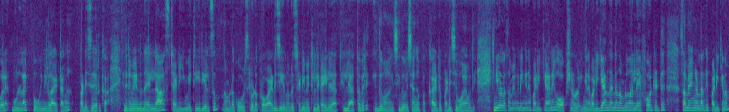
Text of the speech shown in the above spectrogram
പോലെ ബുള്ളറ്റ് പോയിന്റുകളായിട്ട് അങ്ങ് പഠിച്ചു തീർക്കുക. ഇതിന് വേണ്ടുന്ന എല്ലാ സ്റ്റഡി മെറ്റീരിയൽസും നമ്മുടെ കോഴ്സിലൂടെ പ്രൊവൈഡ് ചെയ്യുന്നുണ്ട്. സ്റ്റഡി മെറ്റീരിയൽ കയ്യിൽ ഇല്ലാത്തവർ ഇത് വാങ്ങിച്ച് ഇത് വെച്ച് അങ്ങ് പക്കായിട്ട് പഠിച്ചു പോയാൽ മതി. ഇനിയുള്ള സമയം കൊണ്ട് ഇങ്ങനെ പഠിക്കാനേ ഓപ്ഷനുള്ളൂ ഇങ്ങനെ പഠിക്കാൻ തന്നെ നമ്മൾ നല്ല എഫേർട്ട് ഇട്ട് സമയം കണ്ടെത്തി പഠിക്കണം.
